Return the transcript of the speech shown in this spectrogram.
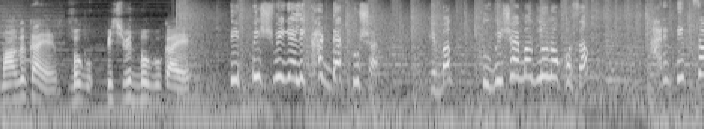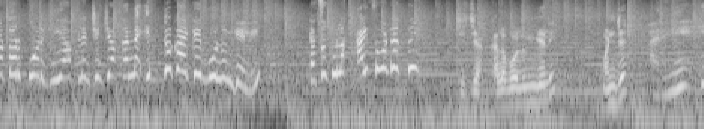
माग काय आहे? बघू पिशवीत बघू काय आहे. ती पिशवी गेली खड्ड्यात तुषार. हे बघ तू विषय बदलू नकोस अरे ती चटोर पोरगी आपल्या जिजाकांना इतकं काय काय बोलून गेली? त्याचं तुला काहीच वाटत नाही. तिची अक्काला बोलून गेली. म्हणजे? अरे ही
